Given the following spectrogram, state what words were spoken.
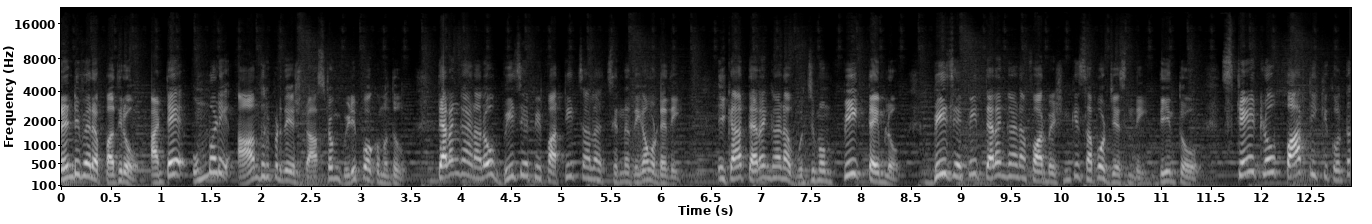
రెండు వేల పదిలో అంటే ఉమ్మడి ఆంధ్రప్రదేశ్ రాష్ట్రం విడిపోకముందు తెలంగాణలో బీజేపీ పార్టీ చాలా చిన్నదిగా ఉండేది. ఇక తెలంగాణ ఉద్యమం పీక్ టైంలో బీజేపీ తెలంగాణ ఫార్మేషన్కి సపోర్ట్ చేసింది. దీంతో స్టేట్లో పార్టీకి కొంత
